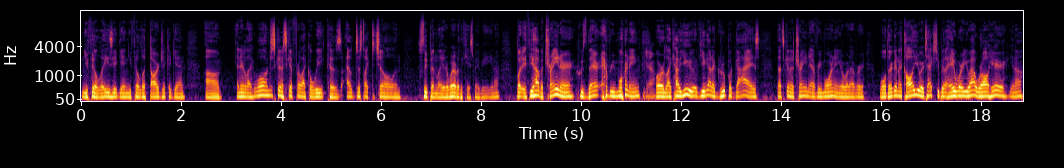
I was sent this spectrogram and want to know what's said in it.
and you feel lazy again you feel lethargic again um, and you're like well i'm just gonna skip for like a week because i just like to chill and sleep in late or whatever the case may be you know but if you have a trainer who's there every morning Yeah. or like how you if you got a group of guys that's going to train every morning or whatever well they're going to call you or text you be like hey where are you at we're all here you know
